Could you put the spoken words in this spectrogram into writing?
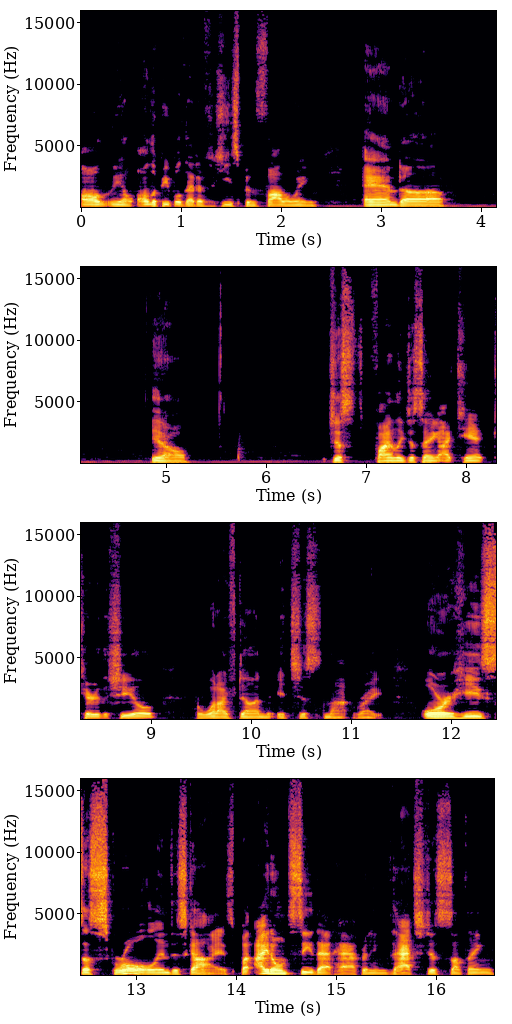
all you know all the people that have he's been following, and uh, you know just finally just saying I can't carry the shield for what I've done. It's just not right. Or he's a Skrull in disguise, but I don't see that happening. That's just something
